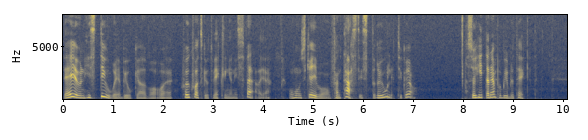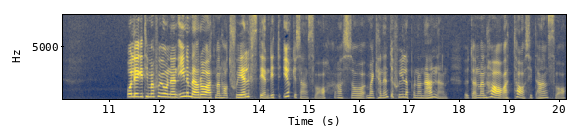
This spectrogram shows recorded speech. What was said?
Det är ju en historiebok över eh, sjuksköterskeutvecklingen i Sverige. Och hon skriver fantastiskt roligt tycker jag. Så hitta den på biblioteket. Och legitimationen innebär då att man har ett självständigt yrkesansvar. Alltså man kan inte skylla på någon annan utan man har att ta sitt ansvar.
